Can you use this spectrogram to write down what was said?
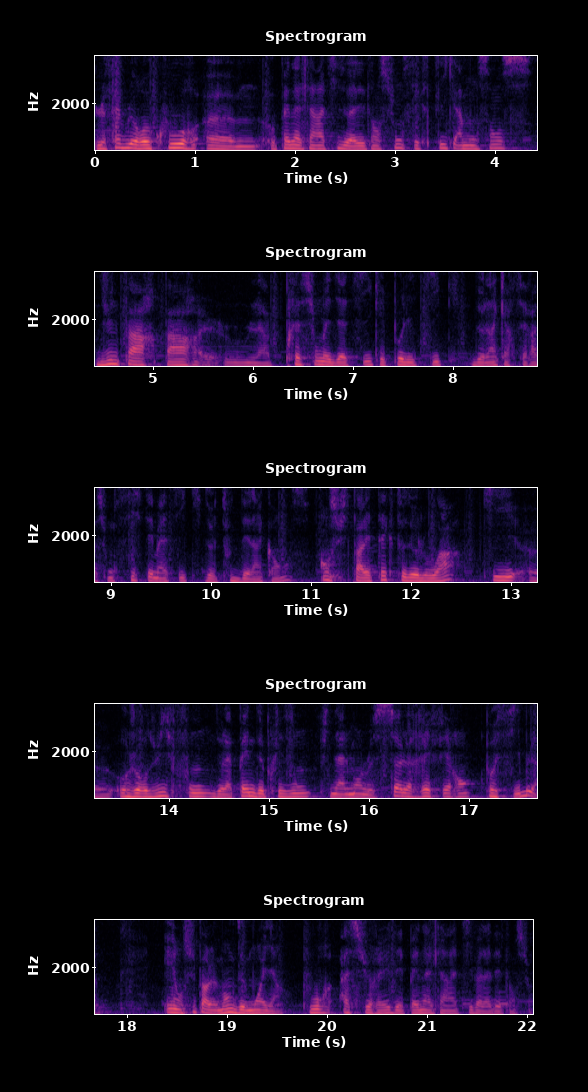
Le faible recours euh, aux peines alternatives de la détention s'explique, à mon sens, d'une part par la pression médiatique et politique de l'incarcération systématique de toute délinquance, ensuite par les textes de loi qui, euh, aujourd'hui, font de la peine de prison finalement le seul référent possible, et ensuite par le manque de moyens pour assurer des peines alternatives à la détention.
